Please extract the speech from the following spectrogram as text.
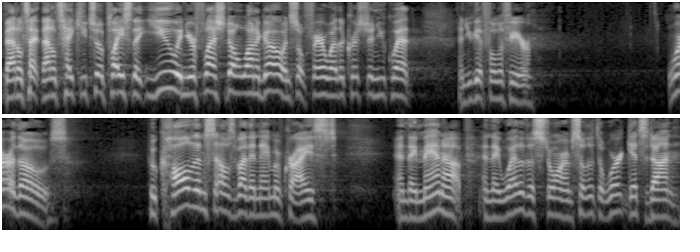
That'll, ta- that'll take you to a place that you and your flesh don't want to go. And so, fair weather Christian, you quit and you get full of fear. Where are those who call themselves by the name of Christ and they man up and they weather the storm so that the work gets done?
